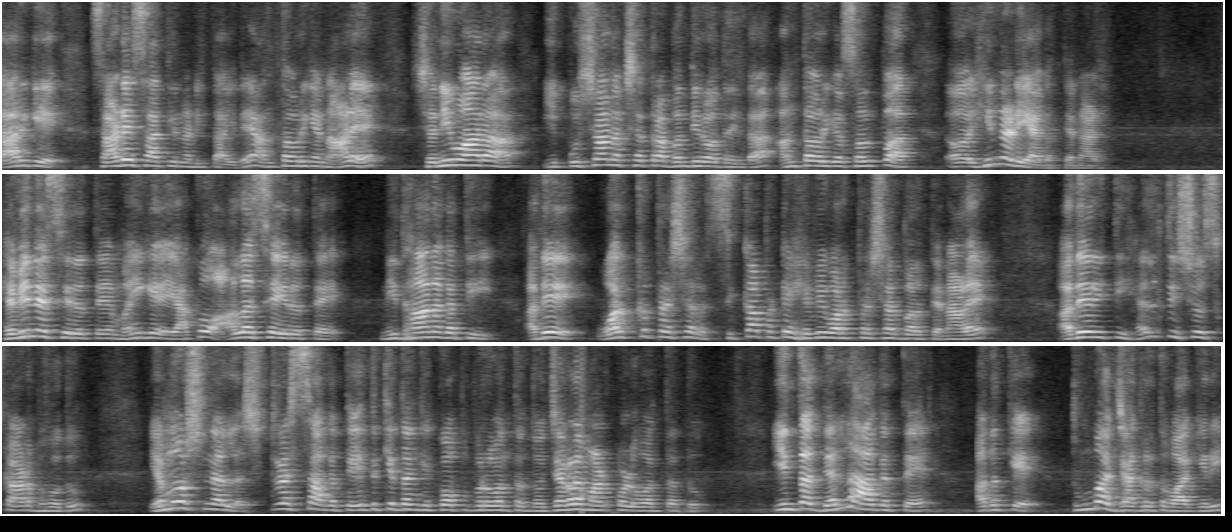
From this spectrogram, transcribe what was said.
ಯಾರಿಗೆ ಸಾಡೆ ಸಾತಿ ನಡೀತಾ ಇದೆ, ಅಂಥವರಿಗೆ ನಾಳೆ ಶನಿವಾರ ಈ ಪುಷ್ಯ ನಕ್ಷತ್ರ ಬಂದಿರೋದ್ರಿಂದ ಅಂಥವರಿಗೆ ಸ್ವಲ್ಪ ಹಿನ್ನಡೆಯಾಗುತ್ತೆ ನಾಳೆ. ಹೆವಿನೆಸ್ ಇರುತ್ತೆ, ಮೈಗೆ ಯಾಕೋ ಆಲಸ್ಯ ಇರುತ್ತೆ, ನಿಧಾನಗತಿ. ಅದೇ ವರ್ಕ್ ಪ್ರೆಷರ್ ಸಿಕ್ಕಾಪಟ್ಟೆ ಹೆವಿ ವರ್ಕ್ ಪ್ರೆಷರ್ ಬರುತ್ತೆ ನಾಳೆ. ಅದೇ ರೀತಿ ಹೆಲ್ತ್ ಇಶ್ಯೂಸ್ ಕಾಡಬಹುದು. ಎಮೋಷನಲ್ ಸ್ಟ್ರೆಸ್ ಆಗುತ್ತೆ ಇದಕ್ಕಿದ್ದಂಗೆ ಕೋಪ ಬರುವಂಥದ್ದು, ಜಗಳ ಮಾಡ್ಕೊಳ್ಳುವಂಥದ್ದು. ಇಂಥದ್ದೆಲ್ಲ ಆಗುತ್ತೆ. ಅದಕ್ಕೆ ತುಂಬ ಜಾಗೃತವಾಗಿರಿ.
